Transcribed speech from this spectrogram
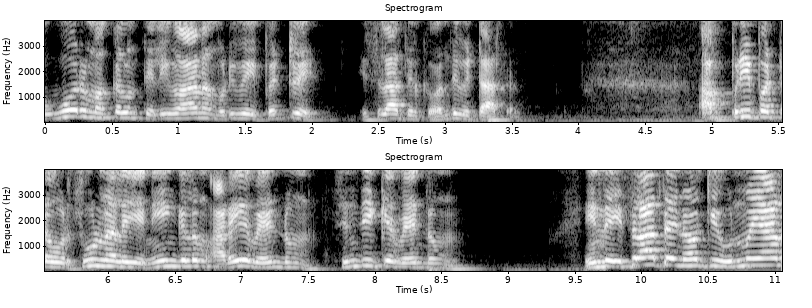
ஒவ்வொரு மக்களும் தெளிவான முடிவை பெற்று இஸ்லாத்திற்கு வந்து விட்டார்கள். அப்படிப்பட்ட ஒரு சூழ்நிலையை நீங்களும் அடைய வேண்டும் சிந்திக்க வேண்டும். இந்த இஸ்லாத்தை நோக்கி உண்மையான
